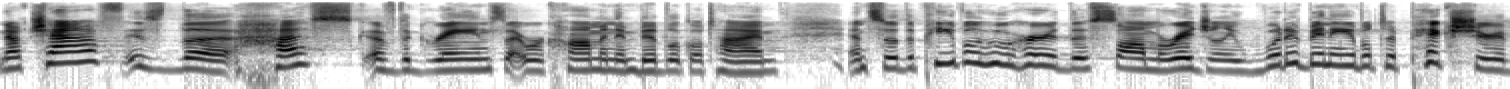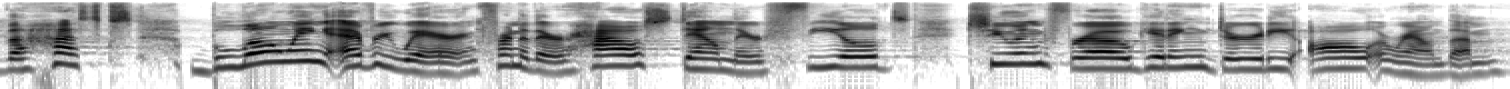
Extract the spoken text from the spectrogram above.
Now, chaff is the husk of the grains that were common in biblical time. And so the people who heard this psalm originally would have been able to picture the husks blowing everywhere in front of their house, down their fields, to and fro, getting dirty all around them.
